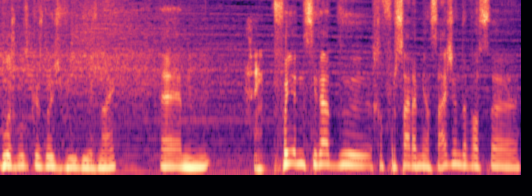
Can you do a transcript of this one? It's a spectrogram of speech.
duas músicas, dois vídeos, não é? Um, Sim. Foi a necessidade de reforçar a mensagem da vossa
